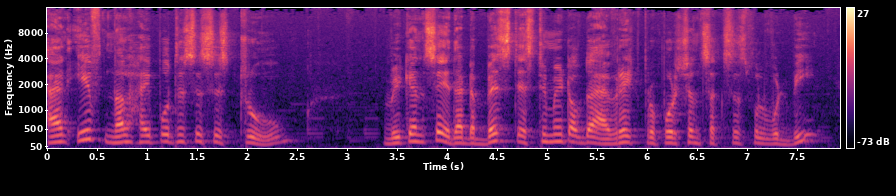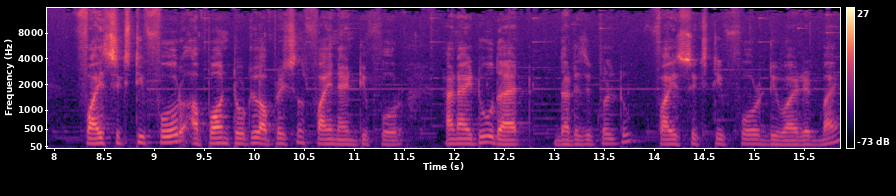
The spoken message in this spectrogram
And if null hypothesis is true, we can say that the best estimate of the average proportion successful would be 564 upon total operations 594 and I do that that is equal to 564 divided by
